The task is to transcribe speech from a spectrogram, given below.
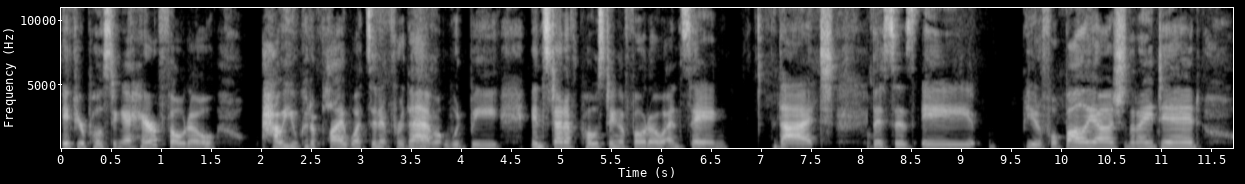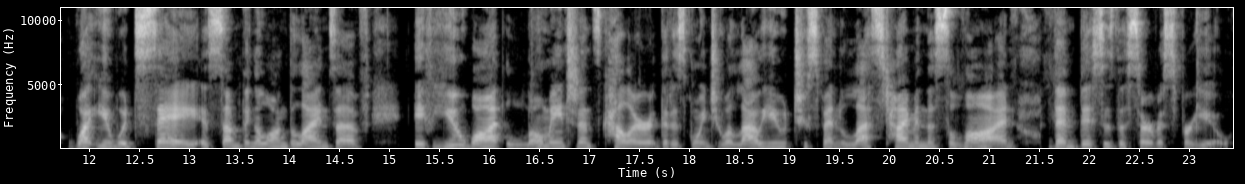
If you're posting a hair photo, how you could apply what's in it for them would be instead of posting a photo and saying that this is a beautiful balayage that I did, what you would say is something along the lines of if you want low maintenance color that is going to allow you to spend less time in the salon, then this is the service for you.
